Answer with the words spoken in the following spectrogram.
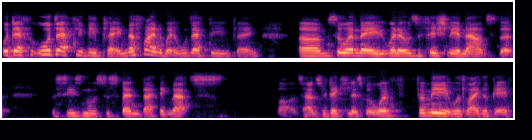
We'll, def- we'll definitely be playing. They'll find a way. We'll definitely be playing. Um, so when they when it was officially announced that the season was suspended, I think that's well, it sounds ridiculous, but when for me it was like, okay,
